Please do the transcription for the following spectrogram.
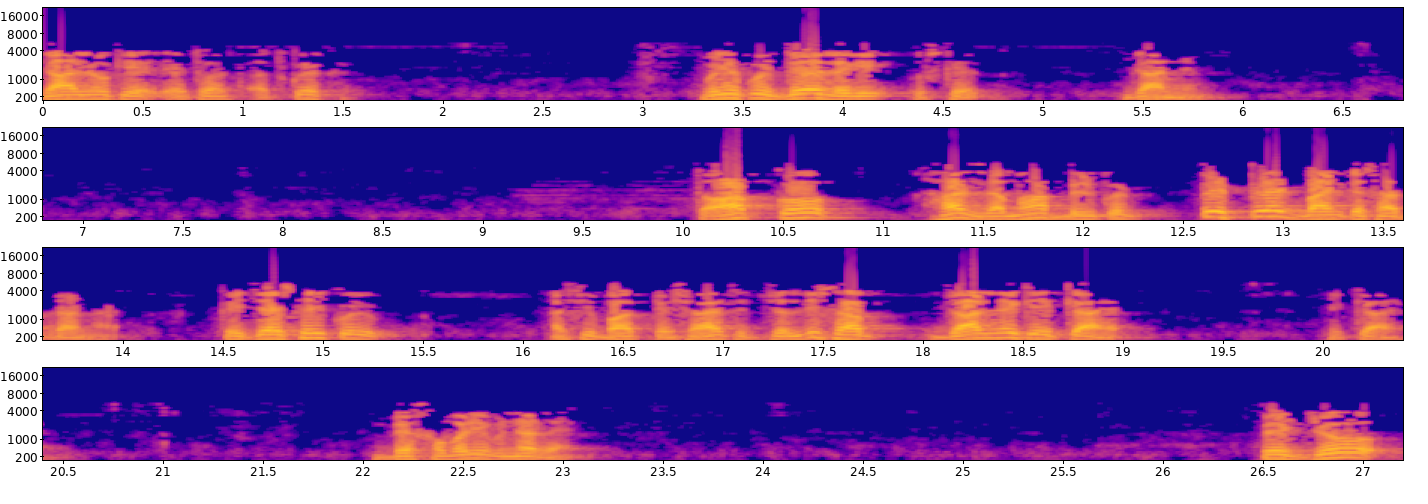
جان لوں کہ یہ تو اتکویک ہے۔ مجھے کچھ دیر لگی اس کے جاننے میں۔ تو آپ کو ہر لمحہ بالکل پریپیئرڈ مائنڈ کے ساتھ رہنا ہے کہ جیسے ہی کوئی ایسی بات پیش آئے تو جلدی سے آپ جان لیں کہ یہ کیا ہے۔ یہ کیا ہے؟ بے خبری میں نہ رہیں۔ پھر جو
